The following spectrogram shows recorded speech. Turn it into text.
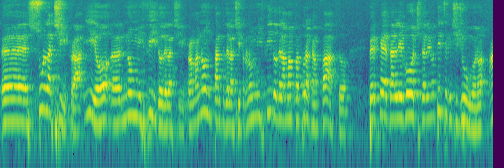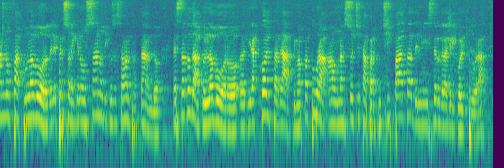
Eh, sulla cifra, io eh, non mi fido della cifra, ma non tanto della cifra, non mi fido della mappatura che hanno fatto, perché dalle voci, dalle notizie che ci giungono hanno fatto un lavoro delle persone che non sanno di cosa stavano trattando. È stato dato il lavoro eh, di raccolta dati, mappatura a una società partecipata del Ministero dell'Agricoltura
